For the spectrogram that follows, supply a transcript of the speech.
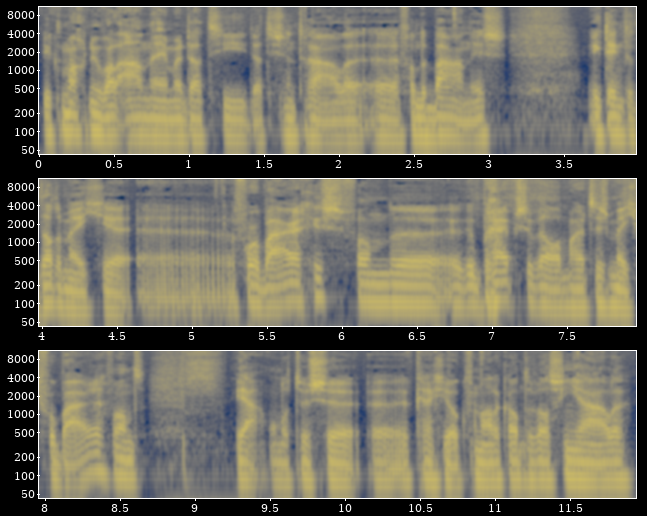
ik mag nu wel aannemen dat die, dat die centrale eh, van de baan is. Ik denk dat dat een beetje uh, voorbarig is. Van de, ik begrijp ze wel, maar het is een beetje voorbarig. Want ja, ondertussen krijg je ook van alle kanten wel signalen.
